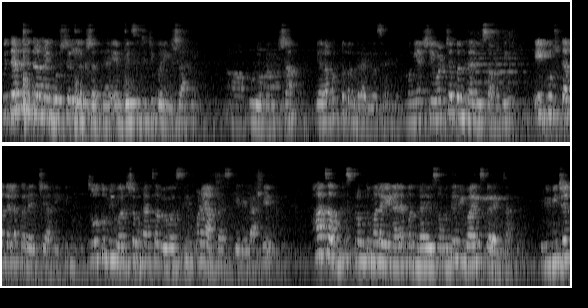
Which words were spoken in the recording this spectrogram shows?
विद्यार्थी मित्रांनो एक गोष्ट लक्षात घ्या. एमपीएससीची जी परीक्षा आहे. पूर्व परीक्षा याला फक्त पंधरा दिवस राहिले. मग या शेवटच्या पंधरा दिवसामध्ये एक गोष्ट आपल्याला करायची आहे की जो तुम्ही वर्षभराचा व्यवस्थितपणे अभ्यास केलेला आहे हाच अभ्यासक्रम तुम्हाला येणाऱ्या पंधरा दिवसामध्ये रिवाईज करायचा आहे. Revision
